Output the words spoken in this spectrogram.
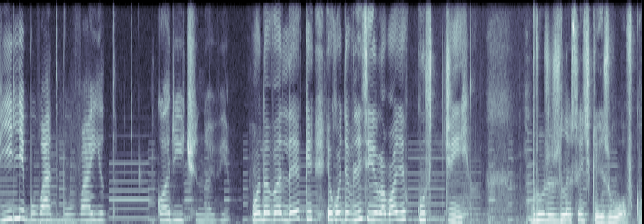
Білі бувають, бувають коричневі. Вони великі і ходять в лісі і ламає кущі. Дружиш лисички з вовком.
